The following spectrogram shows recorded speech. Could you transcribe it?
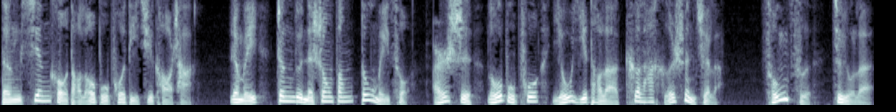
等先后到罗布泊地区考察，认为争论的双方都没错，而是罗布泊游移到了克拉和顺去了，从此就有了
